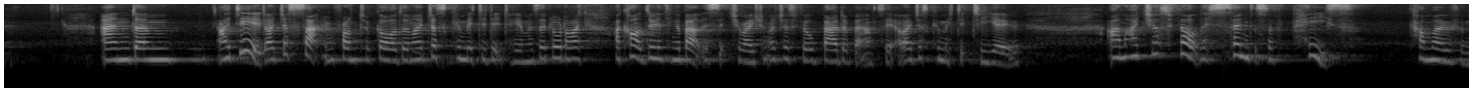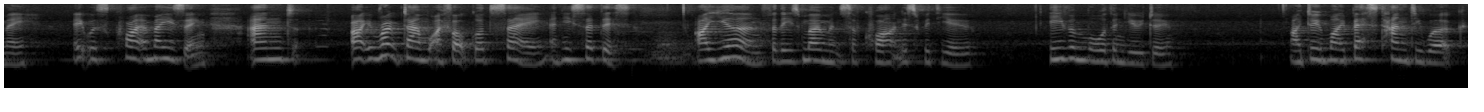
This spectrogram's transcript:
And um, I did. I just sat in front of God and I just committed it to Him and said, Lord, I, I can't do anything about this situation. I just feel bad about it. I just commit it to you. And I just felt this sense of peace come over me. It was quite amazing. And I wrote down what I felt God say, and He said this I yearn for these moments of quietness with you, even more than you do. I do my best handiwork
